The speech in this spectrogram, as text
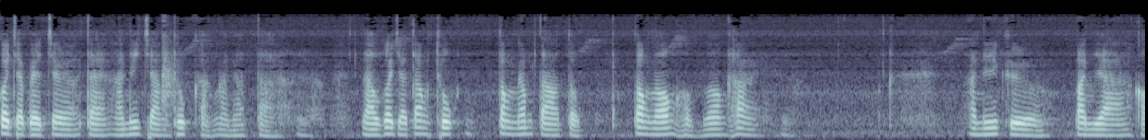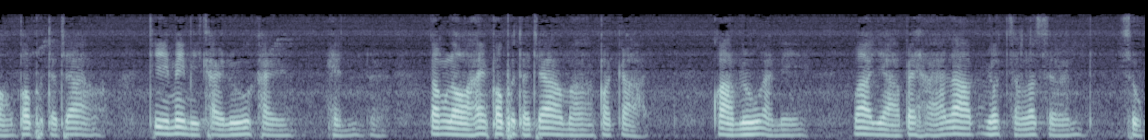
ก็จะไปเจอแต่อนิจจังทุกขังอนัตตา เราก็จะต้องทุกข์ต้องน้ำตาตกต้องร้องห่มร้องไห้ อันนี้คือปัญญาของพระพุทธเจ้าที่ไม่มีใครรู้ใครเห็น ต้องรอให้พระพุทธเจ้ามาประกาศ ความรู้อันนี้ ว่าอย่าไปหาลาบยศสรรเสริญสุข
